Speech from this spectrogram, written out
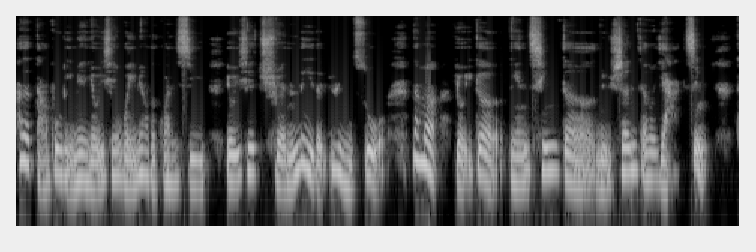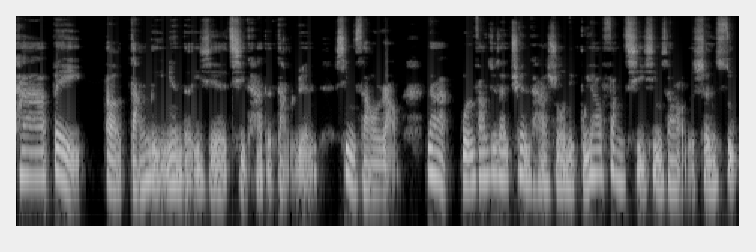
他的党部里面有一些微妙的关系，有一些权力的运作。那么有一个年轻的女生叫做雅静，她被。呃，党里面的一些其他的党员性骚扰，那文芳就在劝他说：“你不要放弃性骚扰的申诉。”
